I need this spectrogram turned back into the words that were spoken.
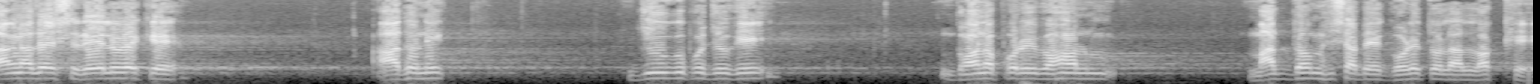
বাংলাদেশ রেলওয়েকে আধুনিক যুগ উপযোগী গণপরিবহন মাধ্যম হিসাবে গড়ে তোলার লক্ষ্যে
